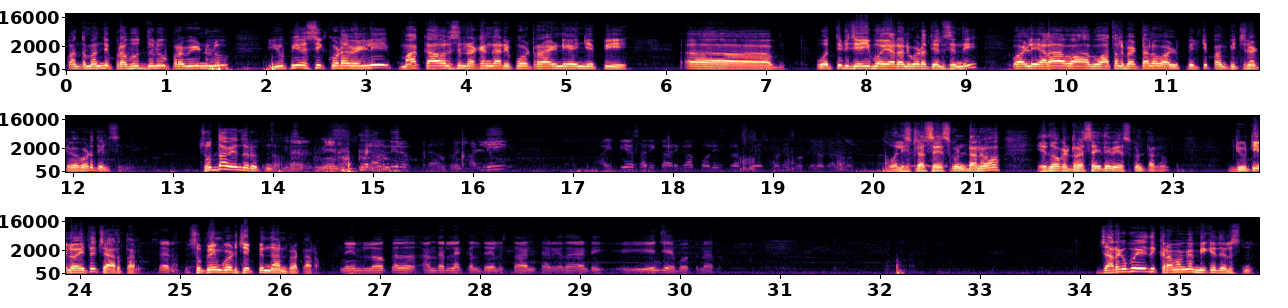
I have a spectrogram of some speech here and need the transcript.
కొంతమంది ప్రబుద్ధులు ప్రవీణులు యూపీఎస్సీకి కూడా వెళ్ళి మాకు కావాల్సిన రకంగా రిపోర్ట్ రాయండి అని చెప్పి ఒత్తిడి చేయబోయారని కూడా తెలిసింది. వాళ్ళు ఎలా వాతలు పెట్టాలో వాళ్ళు పెట్టి పంపించినట్టుగా కూడా తెలిసింది. చూద్దాం ఏం జరుగుతుందో. ఇప్పుడు మీరు మళ్ళీ ఐపీఎస్ అధికారిగా పోలీస్ డ్రెస్ వేసుకొని డ్యూటీలోకి వెళ్ళబోతున్నారు పోలీస్ డ్రెస్ వేసుకుంటాను. ఏదో ఒక డ్రెస్ అయితే వేసుకుంటాను. డ్యూటీలో అయితే చేరతాను. సార్ సుప్రీంకోర్టు చెప్పిన దాని ప్రకారం. నేను లోకల్ అందరి లెక్కలు తేలుస్తా అంటున్నారు కదా అంటే ఏం చేయబోతున్నారు? జరగబోయేది క్రమంగా మీకే తెలుస్తుంది.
